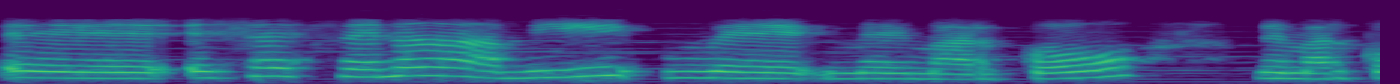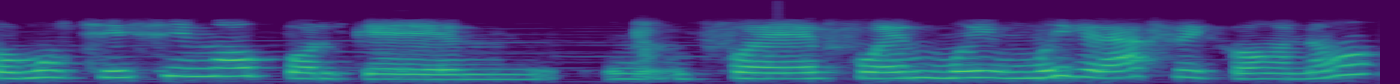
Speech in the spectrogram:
eh, esa escena a mí me, me marcó me marcó muchísimo porque mm, fue fue muy muy gráfico no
